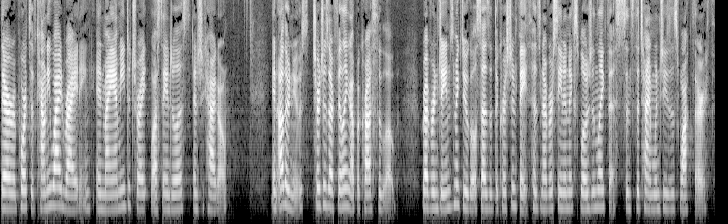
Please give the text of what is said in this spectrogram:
There are reports of countywide rioting in Miami, Detroit, Los Angeles, and Chicago. In other news, churches are filling up across the globe. Reverend James McDougall says that the Christian faith has never seen an explosion like this since the time when Jesus walked the earth.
